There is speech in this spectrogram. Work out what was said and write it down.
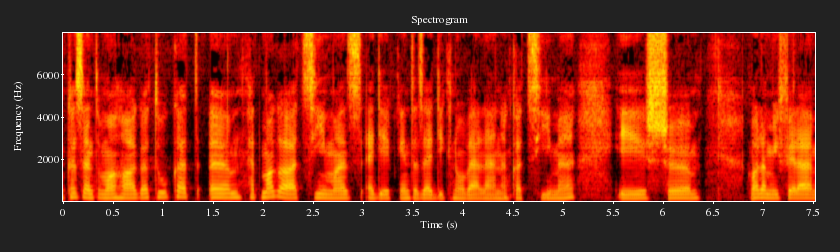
Köszöntöm a hallgatókat. Hát maga a cím az egyébként az egyik novellának a címe, és valamiféle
